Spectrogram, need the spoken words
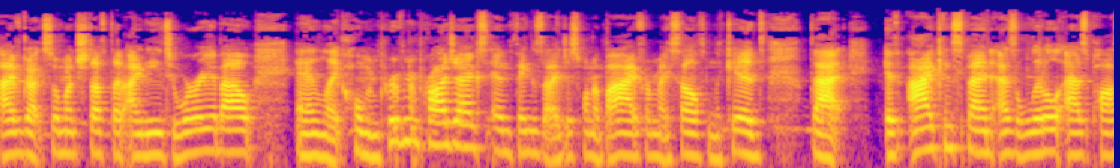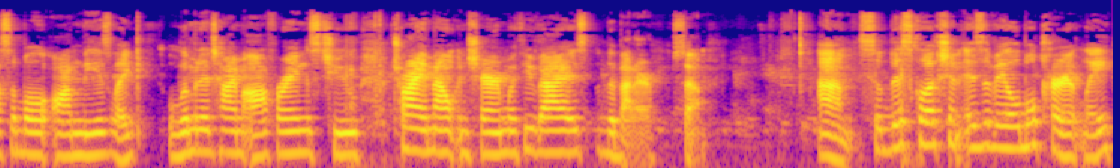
I've got so much stuff that I need to worry about and, like, home improvement projects and things that I just want to buy for myself and the kids that if I can spend as little as possible on these, like, limited time offerings to try them out and share them with you guys, the better. So... Um, so this collection is available currently.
